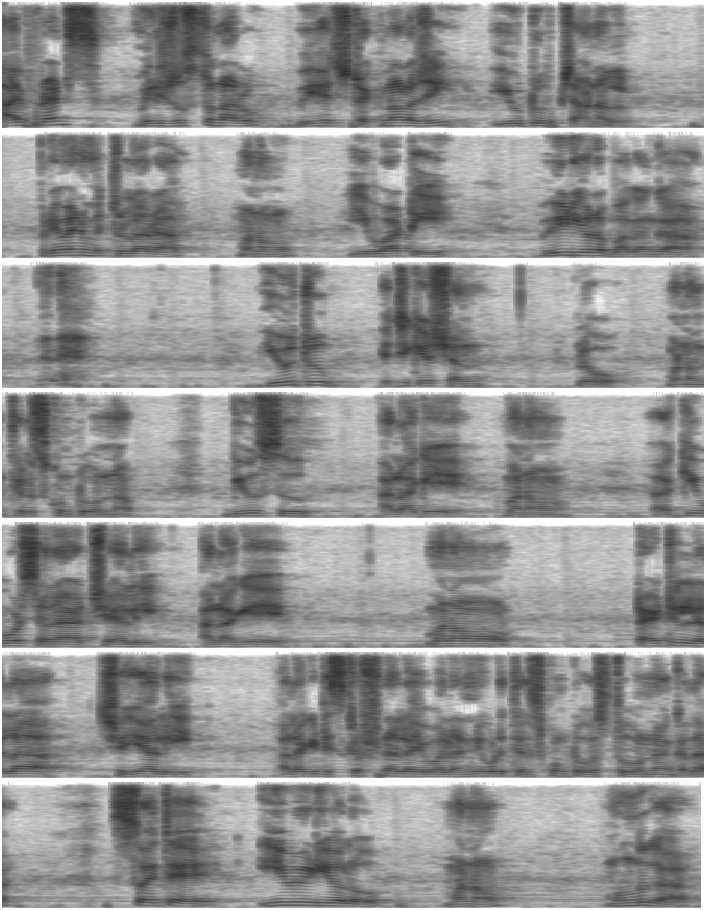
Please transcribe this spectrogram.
Hi friends మీరు చూస్తున్నారు VH technology YouTube channel. ప్రియమైన మిత్రులారా మనము ఈ వాటి వీడియోలో భాగంగా యూట్యూబ్ ఎడ్యుకేషన్లో మనం తెలుసుకుంటూ ఉన్నాం. వ్యూస్ అలాగే మనం కీవర్డ్స్ ఎలా యాడ్ చేయాలి అలాగే మనం టైటిల్ ఎలా చేయాలి అలాగే డిస్క్రిప్షన్ ఎలా ఇవ్వాలి అన్నీ కూడా తెలుసుకుంటూ వస్తూ ఉన్నాం కదా. సో అయితే ఈ వీడియోలో మనం ముందుగా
